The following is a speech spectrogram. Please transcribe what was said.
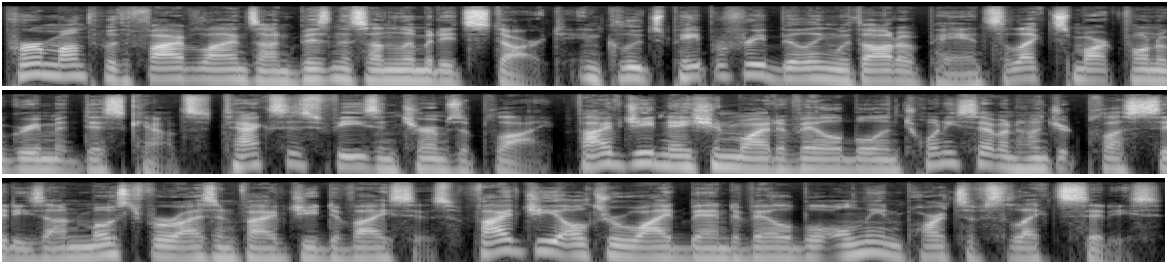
Per month with 5 lines on Business Unlimited Start. Includes paper-free billing with autopay and select smartphone agreement discounts. Taxes, fees, and terms apply. 5G nationwide available in 2,700 plus cities on most Verizon 5G devices. 5G ultra wideband available only in parts of select cities.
